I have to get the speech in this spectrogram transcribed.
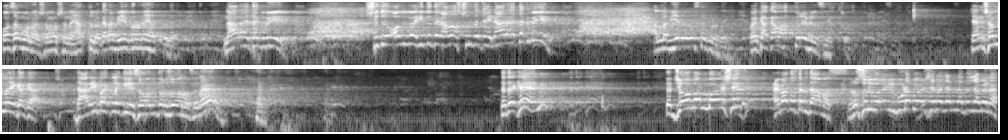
পচাবো না সমস্যা নাই। হাত তুলো, কারা বিয়ে করে নাই, হাত তুলো? না রায় থাকবি শুধু অবিবাহিতদের আওয়াজ শুনতে চাই। না রায় থাকবীর আল্লাহ বিয়ের ব্যবস্থা করে দেয় ওই কাকাও হাত তুলে ফেলছে। টেনশন নাই কাকা। দাড়ি পাকলে কি হয়েছে? অন্তর জোয়ান আছে না? তো দেখেন তো যৌবন বয়সের এবাদতের দাম আছে। রসুল বলেন বুড়া বয়সেরা জান্নাতে যাবে না।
